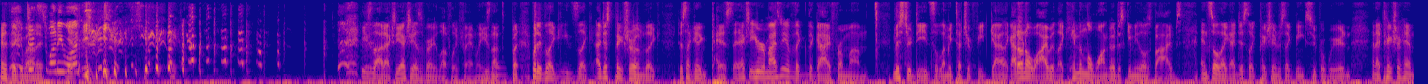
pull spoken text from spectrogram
and think about Dude's it. 21. he's not actually. He actually has a very lovely family. He's not, but but it, like he's like I just picture him like just like getting pissed. And actually, he reminds me of the the guy from um, Mr. Deeds, the Let Me Touch Your Feet guy. Like I don't know why, but like him and Luongo just give me those vibes. And so like I just like picture him just like being super weird. And, and I picture him.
